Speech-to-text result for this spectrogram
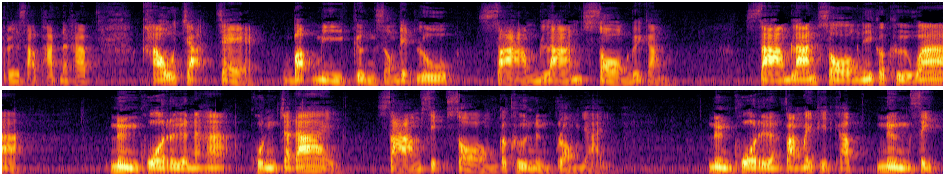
เครือสาพัฒน์นะครับ เขาจะแจกบะหมี่กึ่งสำเร็จรูป 3 ล้านซองด้วยกัน 3 ล้านซองนี้ก็คือว่า 1 ครัวเรือนนะฮะคุณจะได้ 30 ซองก็คือ 1 กล่องใหญ่ 1 ครัวเรือนฟังไม่ผิดครับ 1 สิทธิ์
